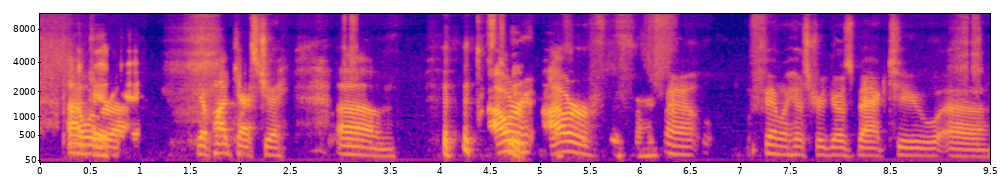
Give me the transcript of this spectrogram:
Podcast our uh, yeah podcast Jay, um, our our uh, family history goes back to uh,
